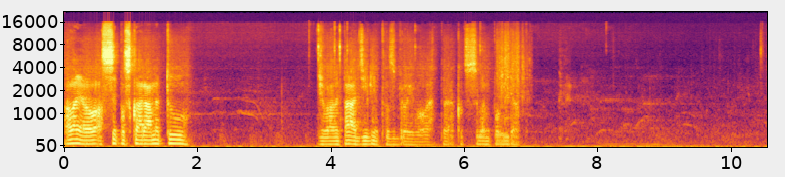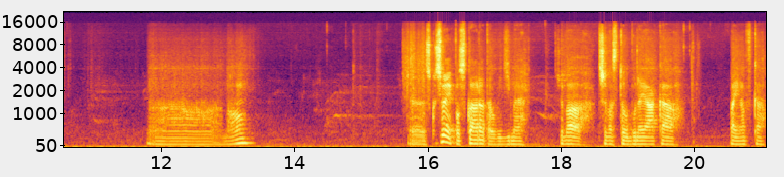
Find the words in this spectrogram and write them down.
Ale jo, asi poskládáme tu... Že ona vypadá divně ta zbroj, vole. To je jako co se budeme povídat. Uh, no. Uh, zkusíme ji poskládat a uvidíme. Třeba, třeba z toho bude nějaká fajnovka.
